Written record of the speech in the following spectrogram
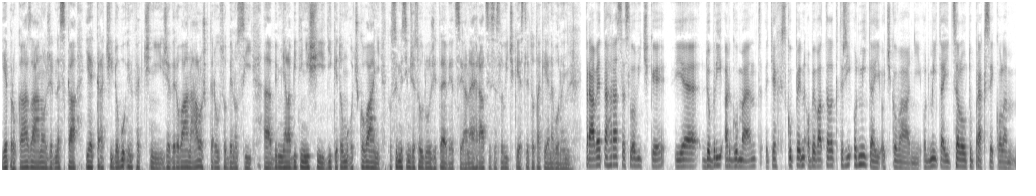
je prokázáno, že dneska je kratší dobu infekční, že virová nálož kterou sobě nosí, eh, by měla být nižší díky tomu očkování. To si myslím, že jsou důležité věci a ne hrát si se slovíčky, jestli to tak je nebo není. Právě ta hra se slovíčky je dobrý argument těch skupin obyvatel, kteří odmítají očkování, odmítají celou tu praxi kolem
